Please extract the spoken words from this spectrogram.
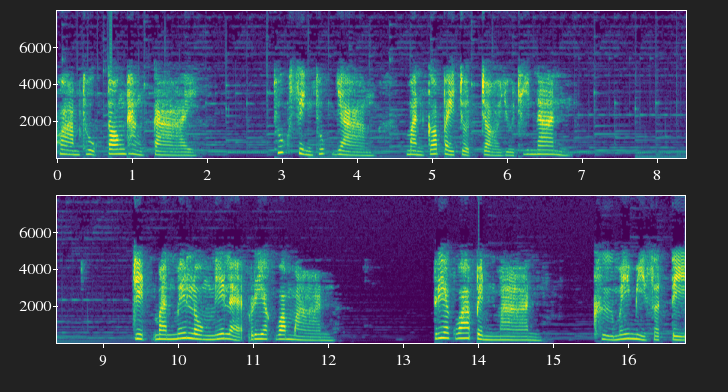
ความถูกต้องทางกาย ทุกสิ่งทุกอย่าง มันก็ไปจดจ่ออยู่ที่นั่น จิตมันไม่ลงนี่แหละเรียกว่ามาร เรียกว่าเป็นมาร คือไม่มีสติ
